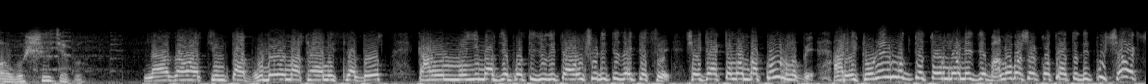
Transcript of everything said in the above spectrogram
অবশ্যই যাব। না যাওয়ার চিন্তা ভুলেও মাথায় আনিস না দোস্ত কারণ নীলিমার যে প্রতিযোগিতায় অংশ নিতে যাইতেছে সেটা একটা লম্বা টোর হবে। আর এই টোরের মধ্যে তোর মনে যে ভালোবাসার কথা এতদিন পুষে রাখছ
